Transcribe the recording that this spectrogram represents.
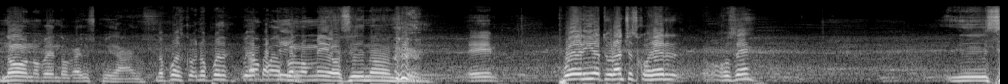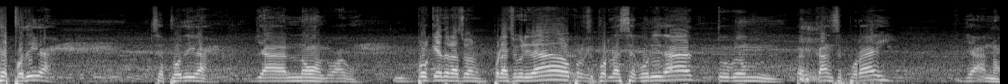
No, no vendo gallos cuidados. No puedes, no puedes cuidar No para puedo ti. con lo mío, sí, no. no. Eh, ¿Pueden ir a tu rancho a escoger, José? y se podía, se podía, ya no lo hago. ¿Por qué razón? ¿Por la seguridad o por Porque por la seguridad tuve un percance por ahí, ya no.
